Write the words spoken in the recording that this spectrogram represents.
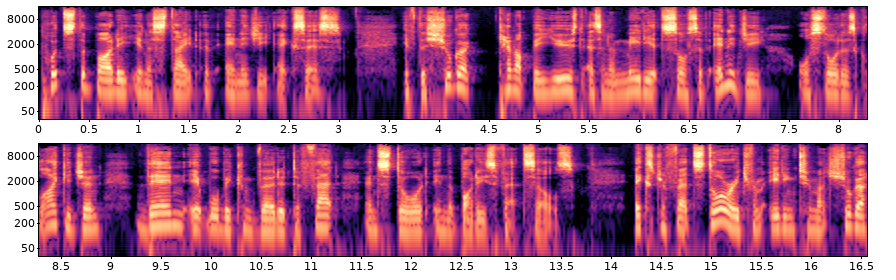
puts the body in a state of energy excess. If the sugar cannot be used as an immediate source of energy or stored as glycogen, then it will be converted to fat and stored in the body's fat cells. Extra fat storage from eating too much sugar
